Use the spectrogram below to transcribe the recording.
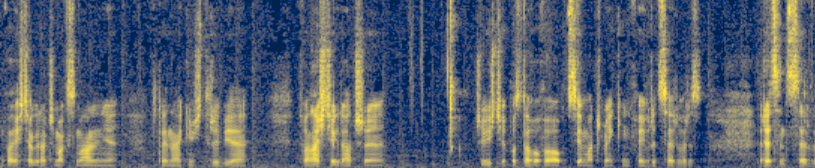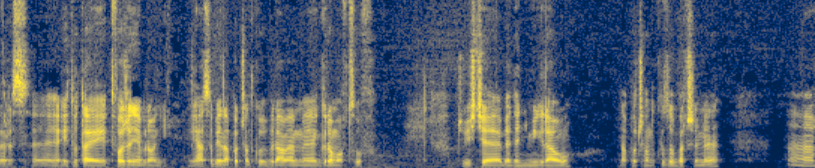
20 graczy maksymalnie. Tutaj na jakimś trybie 12 graczy. Oczywiście podstawowe opcje matchmaking, favorite servers, recent servers yy, i tutaj tworzenie broni. Ja sobie na początku wybrałem e, gromowców. Oczywiście będę nimi grał. Na początku zobaczymy. A,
